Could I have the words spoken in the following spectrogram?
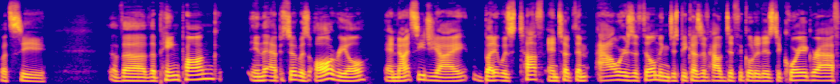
let's see. The the ping pong in the episode was all real and not CGI, but it was tough and took them hours of filming just because of how difficult it is to choreograph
